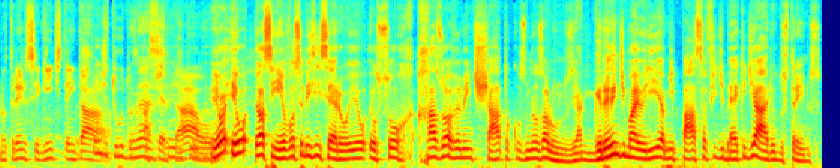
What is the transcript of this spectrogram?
no treino seguinte, tentar Tem de tudo, né? Tem de acertar? tudo, ou-? Eu, eu, eu, assim, eu vou ser bem sincero, eu, eu sou razoavelmente chato com os meus alunos e a grande maioria me passa feedback diário dos treinos.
